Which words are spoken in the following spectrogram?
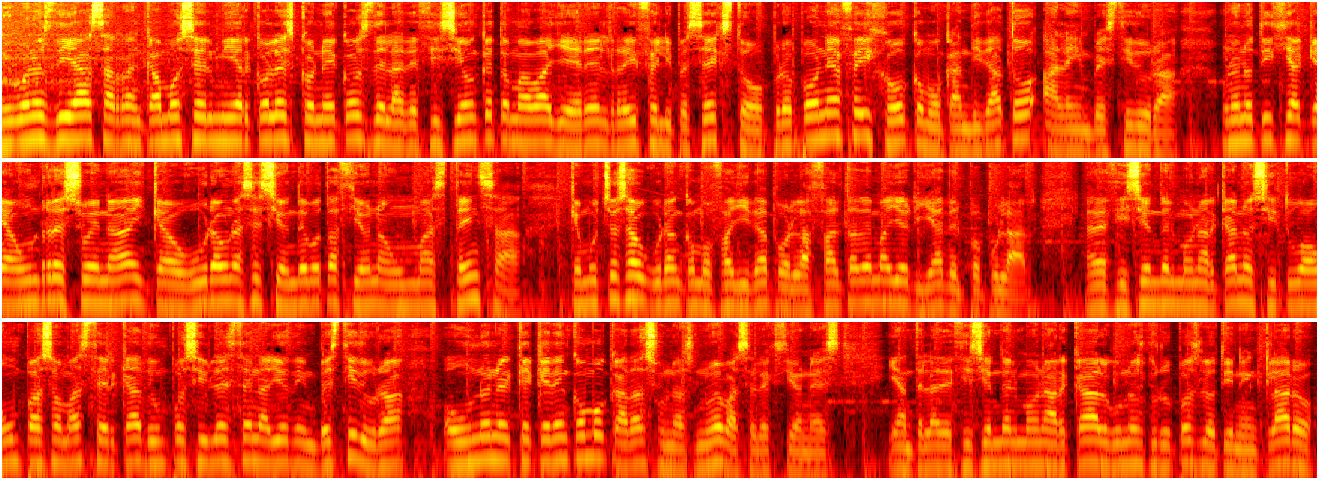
Muy buenos días, arrancamos el miércoles con ecos de la decisión que tomaba ayer el rey Felipe VI. Propone a Feijó como candidato a la investidura, una noticia que aún resuena y que augura una sesión de votación aún más tensa, que muchos auguran como fallida por la falta de mayoría del popular. La decisión del monarca nos sitúa un paso más cerca de un posible escenario de investidura o uno en el que queden convocadas unas nuevas elecciones. Y ante la decisión del monarca, algunos grupos lo tienen claro.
